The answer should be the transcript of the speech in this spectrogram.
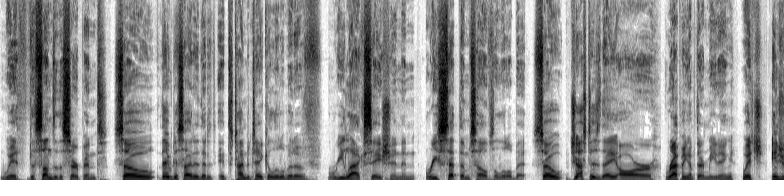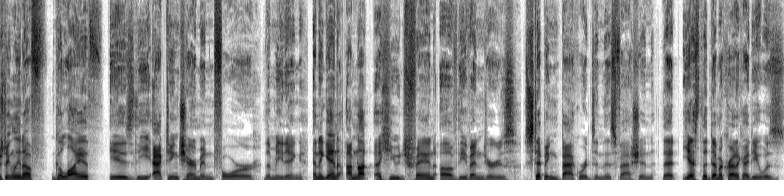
with the Sons of the Serpent, so they've decided that it's time to take a little bit of relaxation and reset themselves a little bit. So, just as they are wrapping up their meeting, which, interestingly enough, Goliath is the acting chairman for the meeting. And again, I'm not a huge fan of the Avengers stepping backwards in this fashion. That, yes, the democratic idea was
